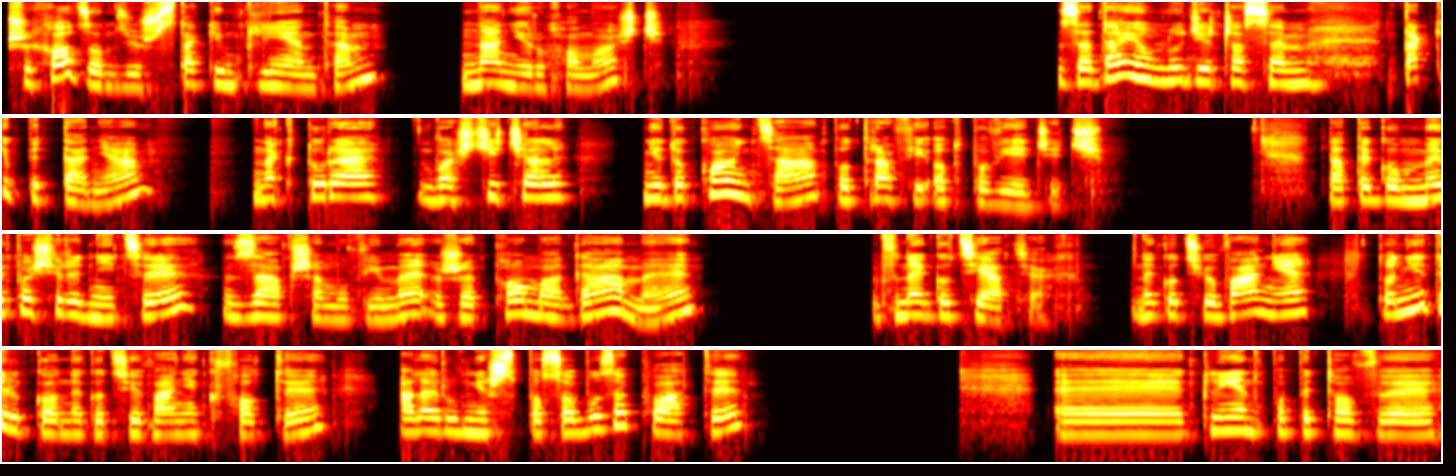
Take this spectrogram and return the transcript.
przychodząc już z takim klientem, na nieruchomość, zadają ludzie czasem takie pytania, na które właściciel nie do końca potrafi odpowiedzieć. Dlatego my, pośrednicy, zawsze mówimy, że pomagamy w negocjacjach. Negocjowanie to nie tylko negocjowanie kwoty, ale również sposobu zapłaty. E, klient popytowy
